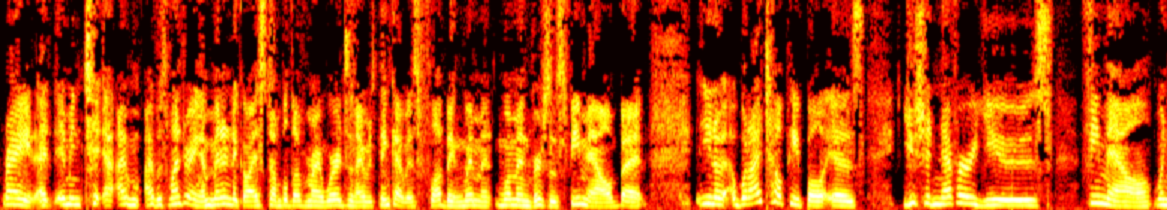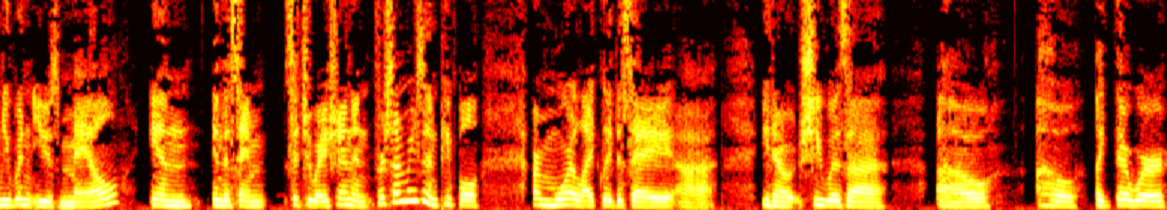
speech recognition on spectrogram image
Right. I, I mean, t- I, I was wondering a minute ago. I stumbled over my words, and I would think I was flubbing women, woman versus female. But you know, what I tell people is you should never use female when you wouldn't use male in in the same situation. And for some reason people are more likely to say uh, you know she was a oh oh like there were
